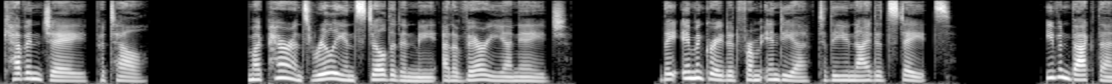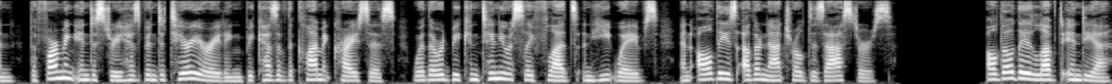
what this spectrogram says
Kevin J. Patel. My parents really instilled it in me at a very young age. They immigrated from India to the United States. Even back then, the farming industry has been deteriorating because of the climate crisis, where there would be continuously floods and heat waves, and all these other natural disasters. Although they loved India,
